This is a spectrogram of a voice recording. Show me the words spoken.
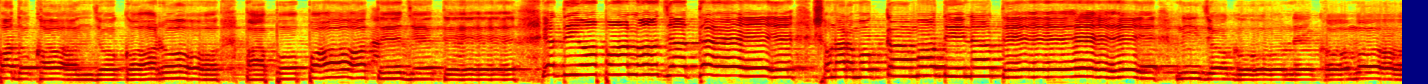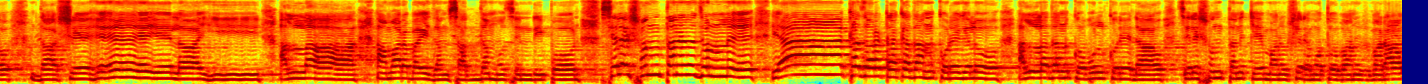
পদখঞ্জ করো, পাপ পথে যেতে। এদিও পালো যেতে, সোনার মক্কা মদিনাতে। নিজ গুণে ক্ষম, দাসে হে এলাহি। আল্লাহ, আমার ভাইজান সাদ্দাম হোসেন রিপন ছেলে সন্তানের জন্য এক হাজার টাকা দান করে গেল। আল্লাহ দান কবুল করে নাও। ছেলে সন্তানকে মানুষের মতো মানুষ বানাও।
